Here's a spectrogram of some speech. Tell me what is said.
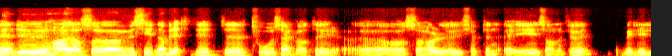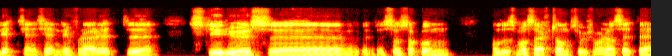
Men du har altså ved siden av brettet ditt eh, to seilbåter, eh, og så har du kjøpt en øy i Sandefjord. Veldig lett gjenkjennelig, for det er et styrehus som står på den. Alle som har seilt Sandefjordfjorden, har sett det.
